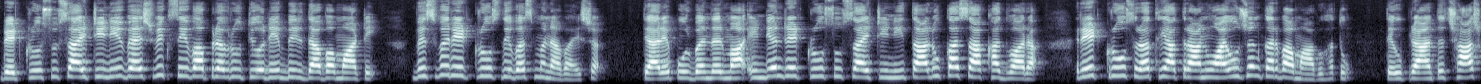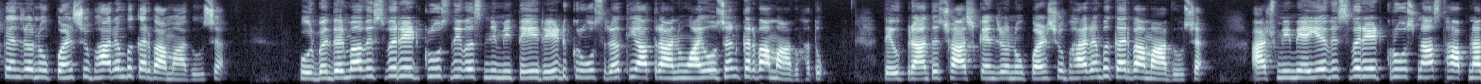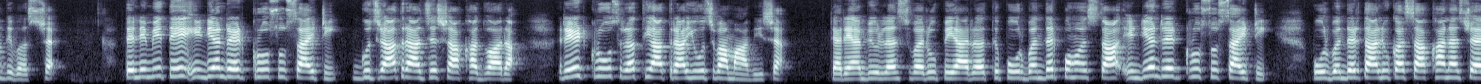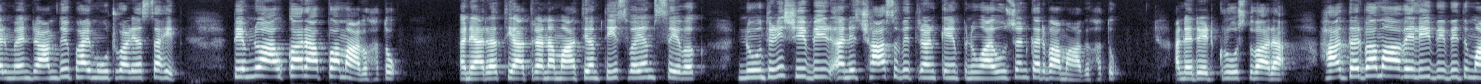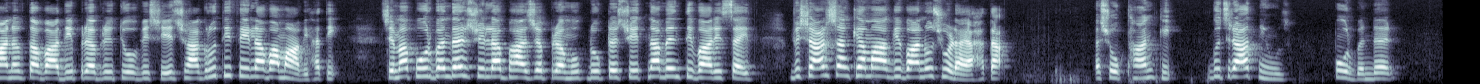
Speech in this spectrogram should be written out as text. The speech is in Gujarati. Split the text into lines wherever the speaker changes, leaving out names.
રેડક્રોસ સોસાયટીની વૈશ્વિક સેવા પ્રવૃત્તિઓને બિરદાવવા માટે વિશ્વ રેડક્રોસ દિવસ મનાવાય છે. ત્યારે પોરબંદરમાં ઇન્ડિયન રેડક્રોસ સોસાયટીની તાલુકા શાખા દ્વારા રેડક્રોસ રથયાત્રાનું આયોજન કરવામાં આવ્યું હતું. તે ઉપરાંત છાશ કેન્દ્રનો પણ શુભારંભ કરવામાં આવ્યો છે. પોરબંદરમાં વિશ્વ રેડક્રોસ દિવસ નિમિત્તે રેડ ક્રોસ રથયાત્રાનું આયોજન કરવામાં આવ્યું હતું. તે ઉપરાંત છાશ કેન્દ્રનો પણ શુભારંભ કરવામાં આવ્યો છે. આઠમી મેએ વિશ્વ રેડ ક્રોસના સ્થાપના દિવસ છે. તે નિમિત્તે Indian red cross society, Gujarat રાજ્ય શાખા દ્વારા રેડ ક્રોસ રથયાત્રા યોજવામાં આવી છે. ત્યારે એમ્બ્યુલન્સ સ્વરૂપે આ રથ પોરબંદર પહોંચતા Indian red cross society, Porbandar તાલુકા શાખાના ચેરમેન રામદેવભાઈ મોઢવાડિયા સહિત તેમનો આવકાર આપવામાં આવ્યો હતો. અને આ રથયાત્રાના માધ્યમથી સ્વયંસેવક નોંધણી શિબિર અને છાસ વિતરણ કેમ્પનું આયોજન કરવામાં આવ્યું હતું. અને રેડ ક્રોસ દ્વારા હાથ ધરવામાં આવેલી વિવિધ માનવતાવાદી પ્રવૃત્તિઓ વિશે જાગૃતિ ફેલાવવામાં આવી હતી, જેમાં પોરબંદર જિલ્લા ભાજપ પ્રમુખ ડોક્ટર ચેતનાબેન તિવારી સહિત વિશાળ સંખ્યામાં આગેવાનો જોડાયા હતા. અશોક થાનકી, ગુજરાત ન્યૂઝ, પોરબંદર.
